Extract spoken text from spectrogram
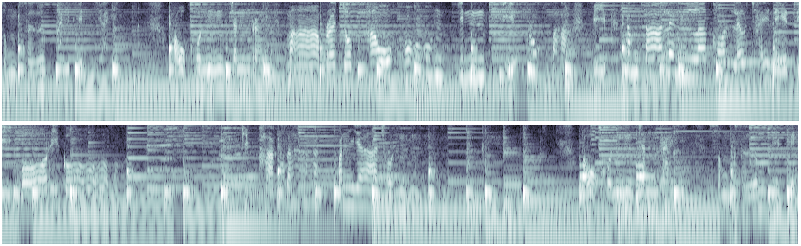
ส่งเสริมให้เป็นใหญ่ เอาคนจันไรมาประจบเฮาหอนกินที่รุกป่า บีบน้ำตาเล่นละครแล้วใช้เนติบริโก พิพากษาปัญญาชน เอาคนจันไรส่งเสริมให้เป็น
